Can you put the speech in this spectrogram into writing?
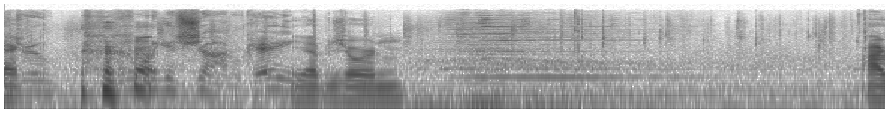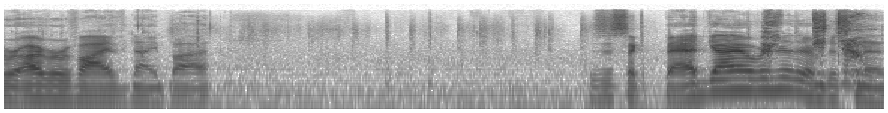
back. Drew. I don't want to get shot, okay? Yep, Jordan. I, re- I revived Nightbot. Is this a bad guy over here that I'm just gonna...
